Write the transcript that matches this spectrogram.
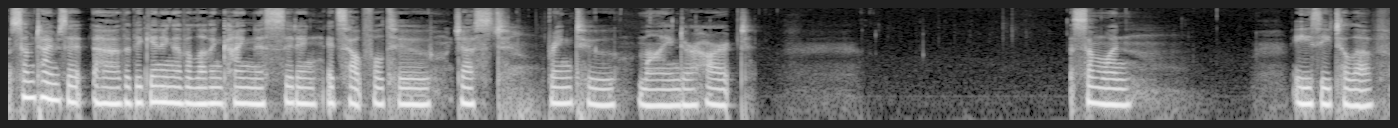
Sometimes at uh, the beginning of a loving kindness sitting, it's helpful to just bring to mind or heart someone easy to love.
